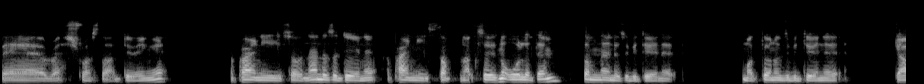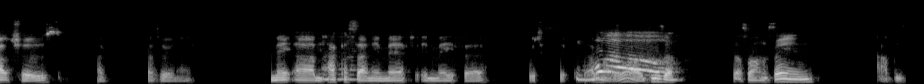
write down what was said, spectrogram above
bare restaurants that are doing it. Apparently, so Nando's are doing it. Apparently, some like so it's not all of them. Some Nando's will be doing it. McDonald's will be doing it. Gauchos, like that's very nice. May, um. Hakkasan in Mayf in Mayfair, which is. I'm like, wow, these are, that's what I'm saying. I'll be,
